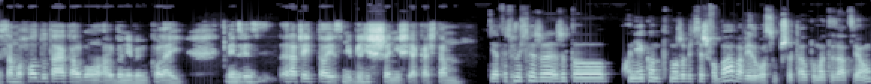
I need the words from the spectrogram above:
samochodu, tak, albo, albo nie wiem, kolei. Więc, więc raczej to jest mi bliższe niż jakaś tam. Ja też myślę, że, że to poniekąd może być też obawa wielu osób przed automatyzacją.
